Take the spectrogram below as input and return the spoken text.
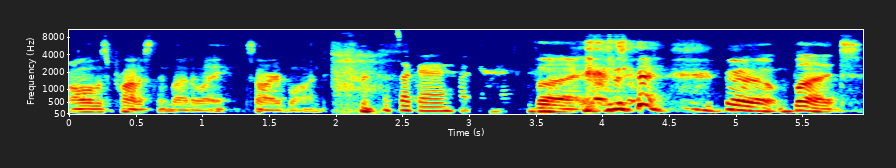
All of us Protestant, by the way. Sorry, blonde. That's okay. but uh, but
